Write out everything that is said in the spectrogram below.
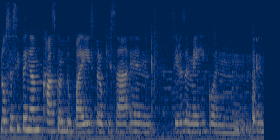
No sé si tengan Costco en tu país, pero quizá en si eres de México, en, en,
